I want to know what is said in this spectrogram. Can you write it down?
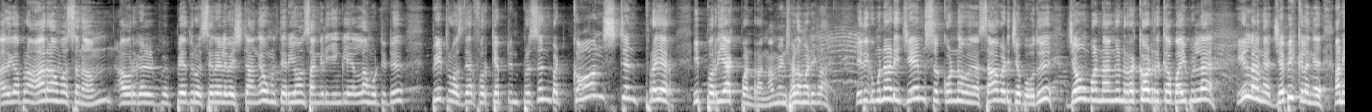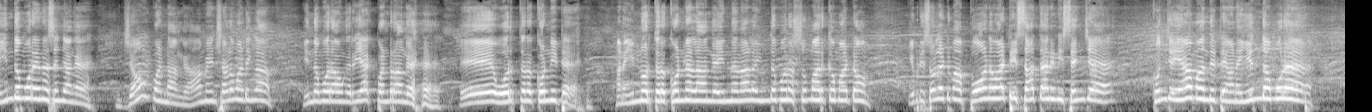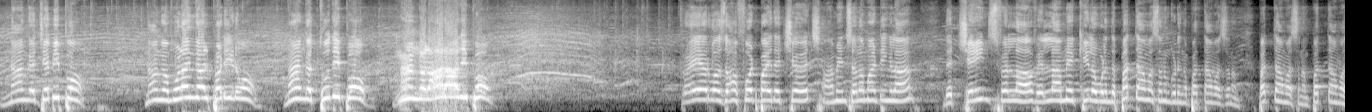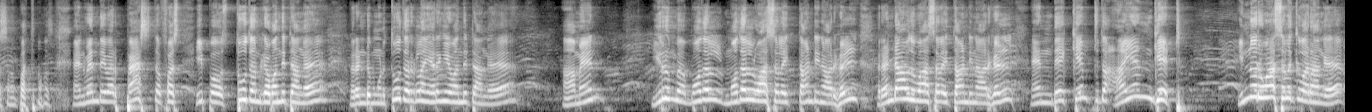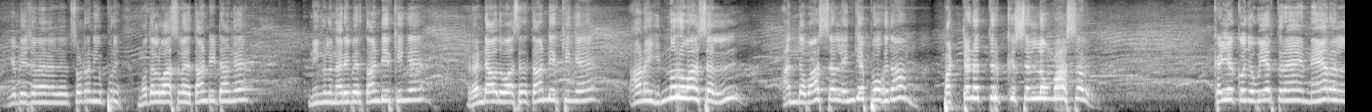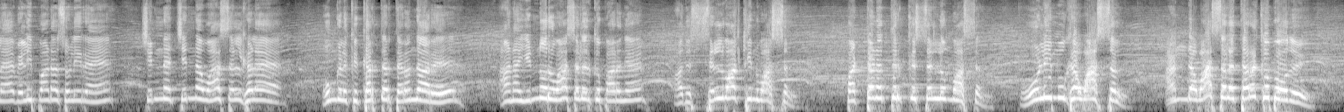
அதுக்கப்புறம் ஆறாம் வசனம் அவர்கள் பேதுரு சிறையில் வச்சுட்டாங்க. உங்களுக்கு தெரியும் சங்கிலி கிங்கிலி எல்லாம் விட்டுட்டு Peter was therefore kept in but constant prayer இப்போ ரியாக்ட் பண்ணுறாங்க ஆமென். சொல்ல மாட்டீங்களா? இதுக்கு முன்னாடி ஜேம்ஸ் கொண்டு சாவடிச்ச போது ஜெபம் பண்ணாங்கன்னு ரெக்கார்ட் இருக்கா பைபிளில்? இல்லைங்க ஜெபிக்கலைங்க. ஆனால் இந்த முறை என்ன செஞ்சாங்க? ஜெபம் பண்ணாங்க. ஆமீன். சொல்ல மாட்டீங்களா? இந்த முறை அவங்க ரியாக்ட் பண்ணுறாங்க ஏ ஒருத்தரை கொன்னிட்ட. ஆனால் இன்னொருத்தரை கொன்னலாங்க. இந்த நாள் இந்த முறை சும்மா இருக்க மாட்டோம். இப்படி சொல்லட்டுமா? போன வாட்டி சாத்தானி நீ செஞ்ச கொஞ்சம் ஏமாந்துட்டேன். ஆனா இந்த முறை நாங்க ஜெபிப்போம். நாங்க முழங்கால் படிடுவோம் நாங்க துதிப்போம். நாங்கள் ஆராதிப்போம். Prayer was offered by the church. ஆமீன். சொல்ல மாட்டீங்களா? The chains fell off. எல்லாமே கீழே விழுந்த. பத்தாம் வசனம் கொடுங்க. பத்தாம் வசனம். பத்தாம் வசனம். பத்தாம் வசனம். பத்தாம் வசனம். And when they were past the first இப்போ தூதர்கள் வந்துட்டாங்க. ரெண்டு மூணு தூதர்கள்லாம் இறங்கி வந்துட்டாங்க. ஆமென். இரும்ப முதல் முதல் வாசலை தாண்டினார்கள் ரெண்டாவது வாசலை தாண்டினார்கள் and they came to the iron gate இன்னொரு வாசலுக்கு வராங்க. எப்படி சொல்ல சொல்கிறேன் நீங்கள் புரிய முதல் வாசலை தாண்டிட்டாங்க. நீங்களும் நிறைய பேர் தாண்டியிருக்கீங்க. ரெண்டாவது வாசலை தாண்டியிருக்கீங்க. ஆனால் இன்னொரு வாசல் அந்த வாசல் எங்கே போகுதாம்? பட்டணத்திற்கு செல்லும் வாசல். கையை கொஞ்சம் உயர்த்துறேன் நேரம் இல்லை வெளிப்பாடாக சொல்லிடுறேன். சின்ன சின்ன வாசல்களை உங்களுக்கு கர்த்தர் திறந்தாரு. ஆனா இன்னொரு வாசல் இருக்கு பாருங்க. அது செல்வாக்கின் வாசல். பட்டணத்திற்கு செல்லும் வாசல். ஒளிமுக வாசல். அந்த வாசலை திறக்கும் போது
